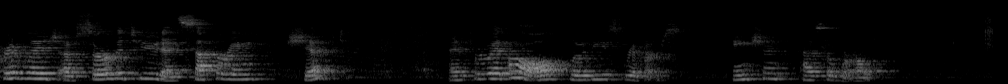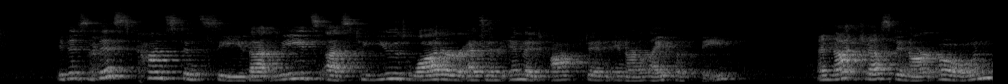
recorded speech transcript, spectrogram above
privilege, of servitude and suffering shift, and through it all flow these rivers, ancient as the world. It is this constancy that leads us to use water as an image often in our life of faith, and not just in our own,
